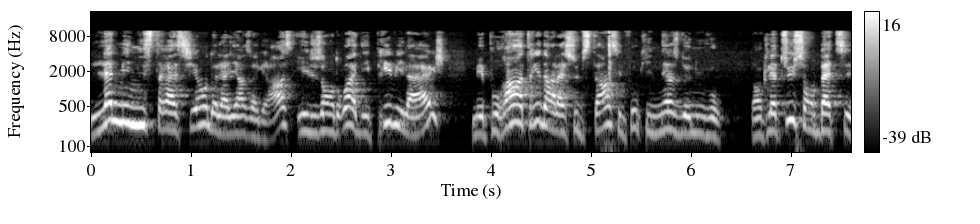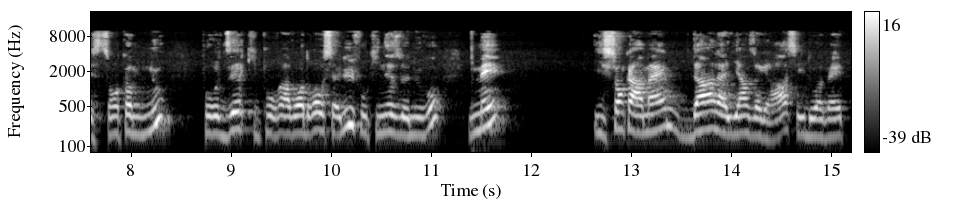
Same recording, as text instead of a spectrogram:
l'administration de l'alliance de grâce. ils ont droit à des privilèges, mais pour entrer dans la substance, il faut qu'ils naissent de nouveau. Donc là-dessus, ils sont baptistes. Ils sont comme nous pour dire qu'ils pour avoir droit au salut, il faut qu'ils naissent de nouveau. Mais ils sont quand même dans l'alliance de grâce et ils doivent être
